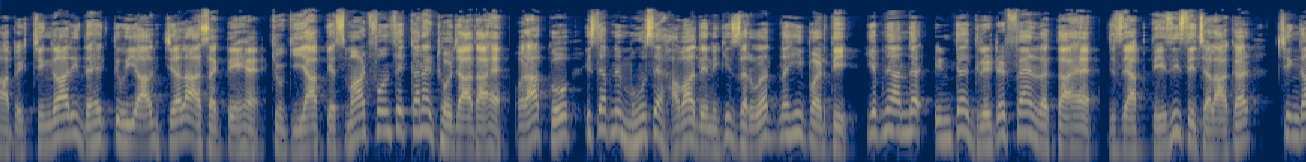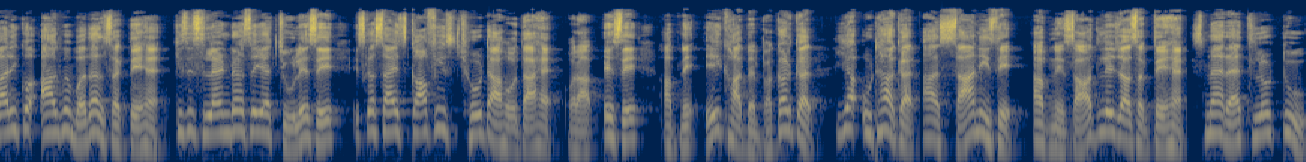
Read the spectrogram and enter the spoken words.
आप एक चिंगारी दहकती हुई आग जला सकते हैं, क्योंकि ये आपके स्मार्टफ़ोन से कनेक्ट हो जाता है और आपको इसे अपने मुँह से हवा देने की ज़रूरत नहीं पड़ती। ये अपने अंदर इंटरग्रेटेड फ़ैन रखता है, जिसे आप तेज़ी से चलाकर चिंगारी को आग में बदल सकते हैं। किसी सिलेंडर से या चूल्हे से इसका साइज़ काफ़ी छोटा होता है और आप इसे अपने एक हाथ में पकड़कर या उठाकर आसानी से अपने साथ ले जा सकते हैं। स्मैरेथलो टू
